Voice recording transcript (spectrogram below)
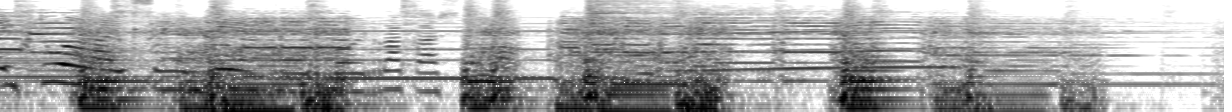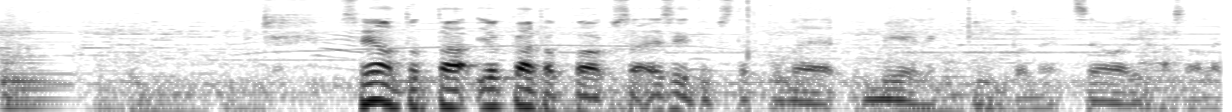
Ei tuollaiseen mieheen voi rakastua. Se on tota, joka tapauksessa esityksestä tulee mielenkiintoinen, että se on ihan sale.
